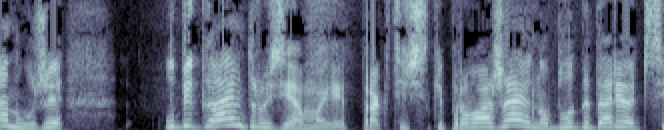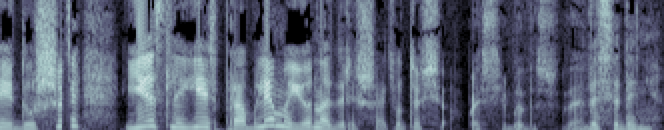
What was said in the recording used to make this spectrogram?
Кургинян. Уже убегаем, друзья мои, практически провожаю, но благодарю от всей души. Если есть проблема, ее надо решать. Вот и все. Спасибо, до свидания. До свидания.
